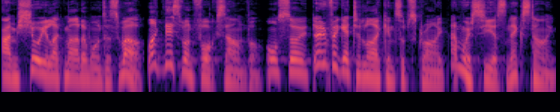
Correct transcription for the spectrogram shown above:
I'm sure you like my other ones as well, like this one for example. Also, don't forget to like and subscribe, and we'll see us next time.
